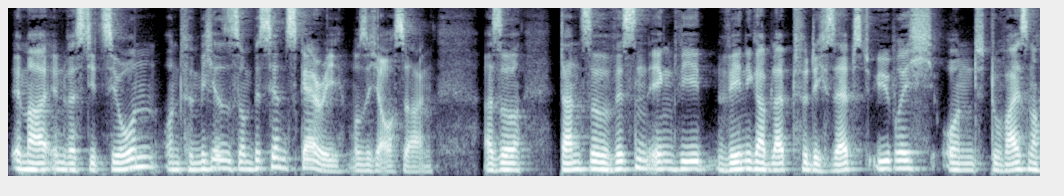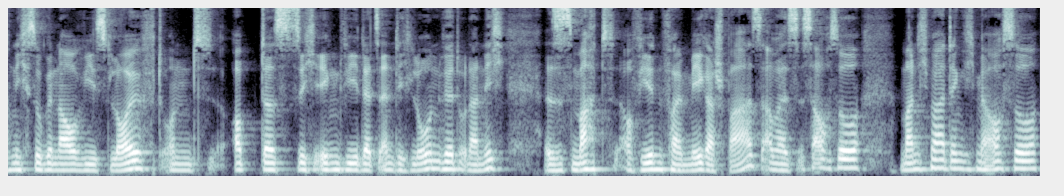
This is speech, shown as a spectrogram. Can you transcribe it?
immer Investitionen und für mich ist es so ein bisschen scary, muss ich auch sagen. Also dann zu wissen, irgendwie weniger bleibt für dich selbst übrig und du weißt noch nicht so genau, wie es läuft und ob das sich irgendwie letztendlich lohnen wird oder nicht. Es macht auf jeden Fall mega Spaß, aber es ist auch so, manchmal denke ich mir auch so,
